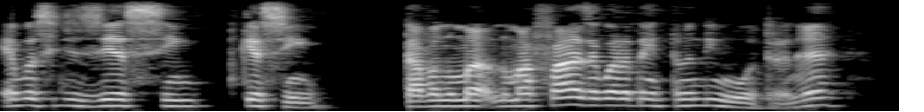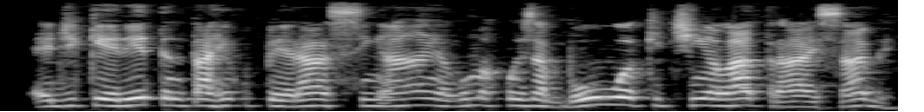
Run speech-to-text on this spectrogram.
É você dizer assim, porque assim, estava numa, numa fase, agora está entrando em outra, né? É de querer tentar recuperar assim, ah, alguma coisa boa que tinha lá atrás, sabe?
